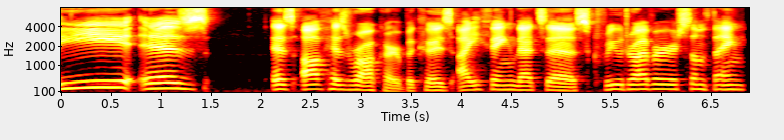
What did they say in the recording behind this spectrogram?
V is is off his rocker because I think that's a screwdriver or something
